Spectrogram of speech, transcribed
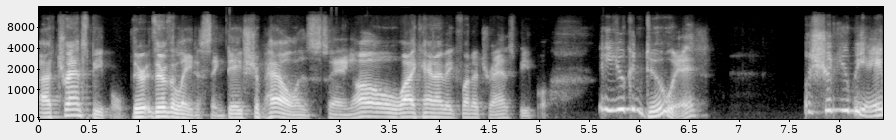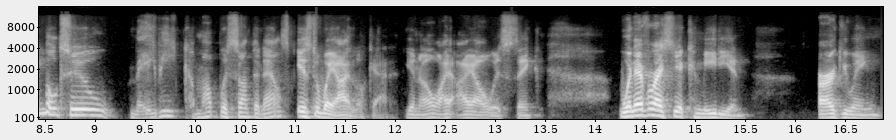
uh, trans people. They're they're the latest thing. Dave Chappelle is saying, "Oh, why can't I make fun of trans people?" You can do it, but should you be able to maybe come up with something else? Is the way I look at it. You know, I I always think whenever I see a comedian arguing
